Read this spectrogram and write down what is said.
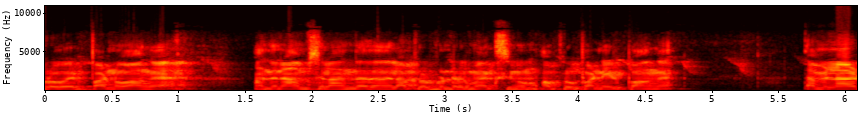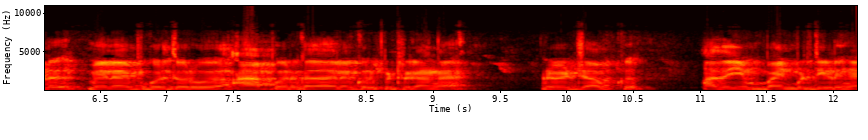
ப்ரொவைட் பண்ணுவாங்க. அந்த நாம்ஸ் எல்லாம் இருந்தால் தான் அதில் அப்லோட் பண்ணுறதுக்கு மேக்ஸிமம் அப்ரூவ் பண்ணியிருப்பாங்க தமிழ்நாடு வேலைவாய்ப்பு குறித்து ஒரு ஆப்பும் இருக்கிறதா அதில் குறிப்பிட்டிருக்காங்க. ப்ரைவேட் ஜாப்க்கு அதையும் பயன்படுத்திக்கிடுங்க.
